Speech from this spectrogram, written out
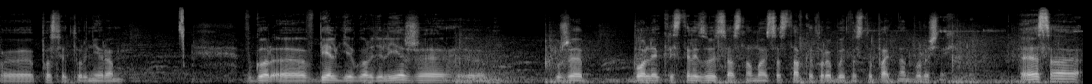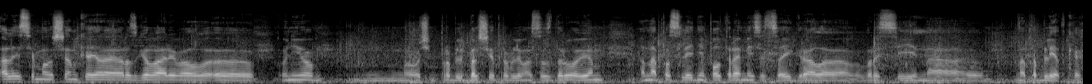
э, после турнира в, гор- э, в Бельгии, в городе Леже, э, уже более кристаллизуется основной состав, который будет выступать на отборочных играх. С Олесей Малышенко я разговаривал, у нее очень большие проблемы со здоровьем. Она последние полтора месяца играла в России на, на таблетках,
